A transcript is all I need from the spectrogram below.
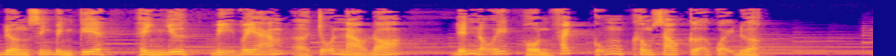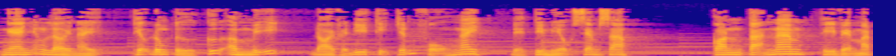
đường sinh bình kia hình như bị vây hãm ở chỗ nào đó, đến nỗi hồn phách cũng không sao cựa quậy được. Nghe những lời này, Thiệu Đông Tử cứ ầm mỹ đòi phải đi thị trấn phổ ngay để tìm hiểu xem sao. Còn tạ Nam thì vẻ mặt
